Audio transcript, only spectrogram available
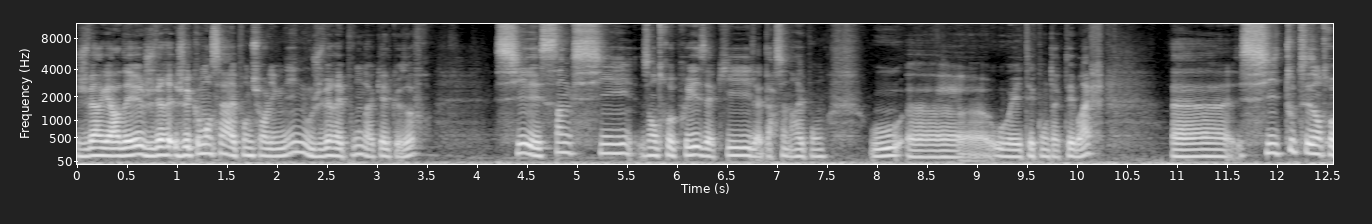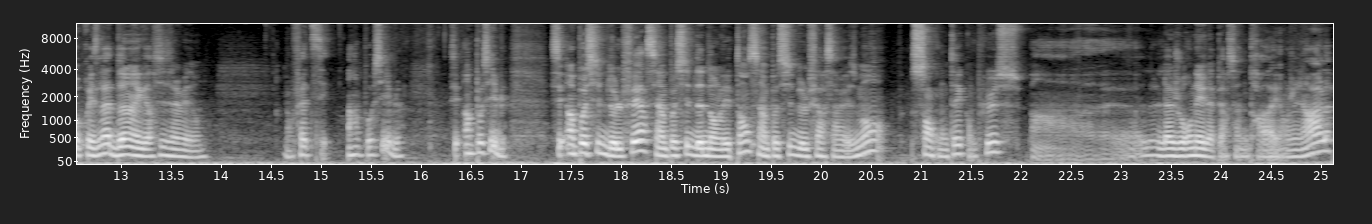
je vais regarder, je vais, je vais commencer à répondre sur LinkedIn ou je vais répondre à quelques offres. Si les 5-6 entreprises à qui la personne répond ou, ou a été contactée, bref, euh, si toutes ces entreprises-là donnent un exercice à la maison. En fait, c'est impossible. C'est impossible. C'est impossible de le faire, c'est impossible d'être dans les temps, c'est impossible de le faire sérieusement, sans compter qu'en plus, ben, euh, la journée, la personne travaille en général,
